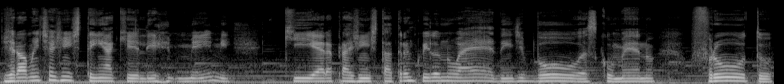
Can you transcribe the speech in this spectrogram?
Geralmente a gente tem aquele meme que era pra gente estar tá tranquilo no Éden, de boas, comendo fruto,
